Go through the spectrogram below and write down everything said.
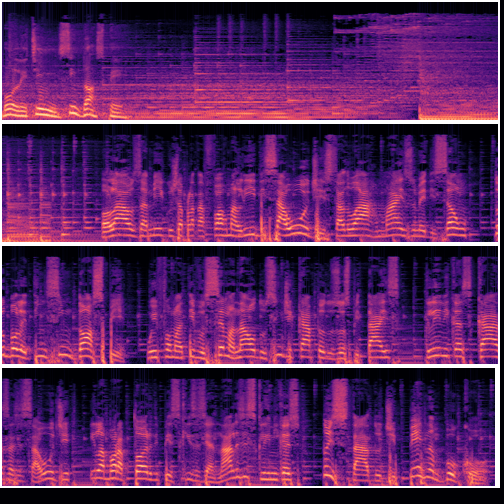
Boletim Sindosp. Olá, os amigos da plataforma Lide Saúde. Está no ar mais uma edição do Boletim Sindosp, o informativo semanal do Sindicato dos Hospitais, Clínicas, Casas de Saúde e Laboratório de Pesquisas e Análises Clínicas do Estado de Pernambuco.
